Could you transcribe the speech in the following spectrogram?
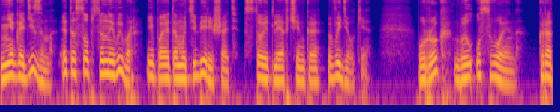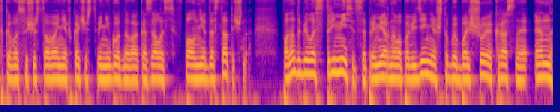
Негодизм – это собственный выбор, и поэтому тебе решать, стоит ли овчинка выделки. Урок был усвоен. Краткого существования в качестве негодного оказалось вполне достаточно – Понадобилось три месяца примерного поведения, чтобы большое красное «Н»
